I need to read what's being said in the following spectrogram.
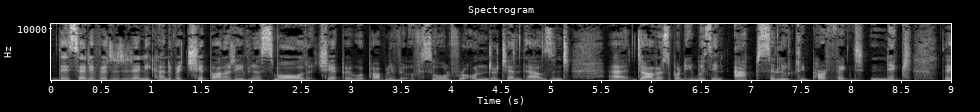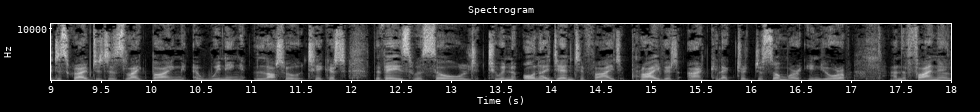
they said if it had any kind of a chip on it, even a small chip, it would probably have sold for under $10,000. Uh, but it was in absolutely perfect nick. They described it as like buying a winning lotto ticket. The vase was sold to an unidentified private art collector just somewhere in Europe, and the final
